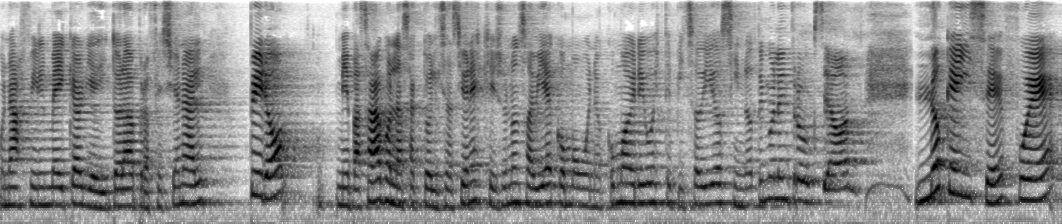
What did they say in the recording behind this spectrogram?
una filmmaker y editora profesional, pero me pasaba con las actualizaciones que yo no sabía cómo, bueno, cómo agrego este episodio si no tengo la introducción. Lo que hice fue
